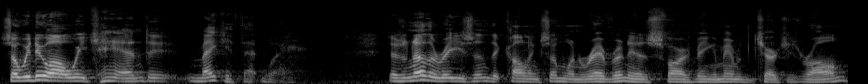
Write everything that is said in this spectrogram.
So we do all we can to make it that way. There's another reason that calling someone reverend as far as being a member of the church is wrong.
